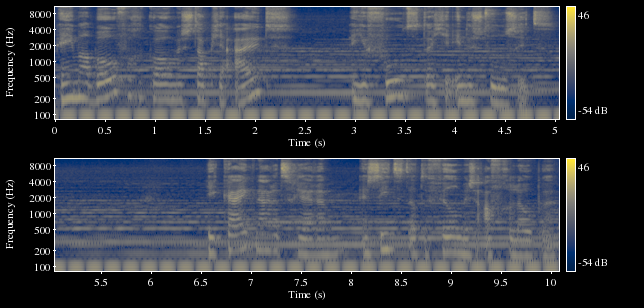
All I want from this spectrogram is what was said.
Eenmaal boven gekomen stap je uit en je voelt dat je in de stoel zit. Je kijkt naar het scherm en ziet dat de film is afgelopen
